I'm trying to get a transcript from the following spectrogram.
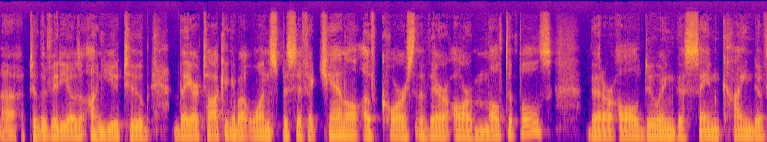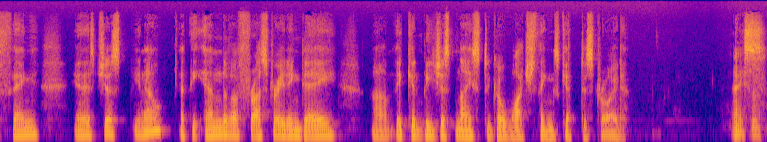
uh, to the videos on YouTube. They are talking about one specific channel. Of course, there are multiples that are all doing the same kind of thing, and it's just you know at the end of a frustrating day, um, it can be just nice to go watch things get destroyed. nice.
